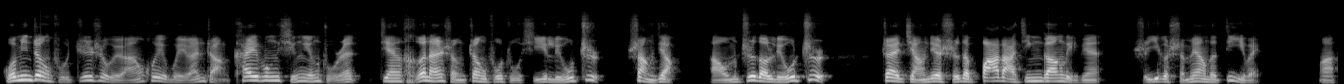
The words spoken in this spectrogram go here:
国民政府军事委员会委员长、开封行营主任兼河南省政府主席刘峙上将啊，我们知道刘峙在蒋介石的八大金刚里边是一个什么样的地位啊？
